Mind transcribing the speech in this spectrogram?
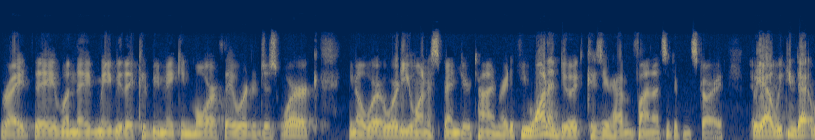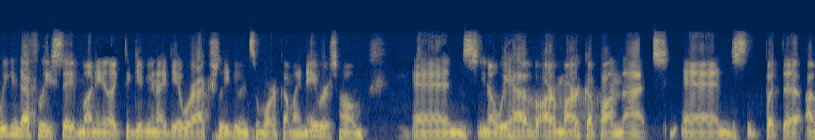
right? They when they maybe they could be making more if they were to just work you know where, where do you want to spend your time right? If you want to do it because you're having fun that's a different story. But yeah we can de- we can definitely save money like to give you an idea we're actually doing some work on my neighbor's home and you know we have our markup on that and but the uh,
